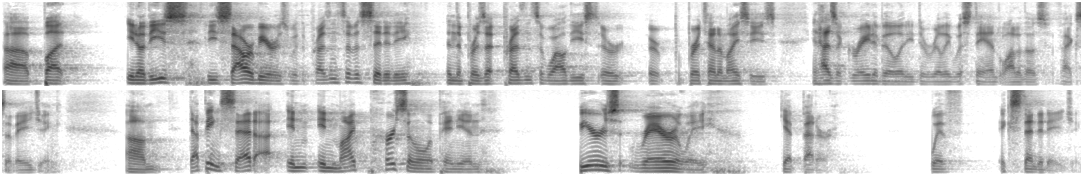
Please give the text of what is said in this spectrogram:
Uh, but you know these these sour beers with the presence of acidity and the pre- presence of wild yeast or, or Brettanomyces, it has a great ability to really withstand a lot of those effects of aging. Um, that being said, in in my personal opinion, beers rarely get better with extended aging.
